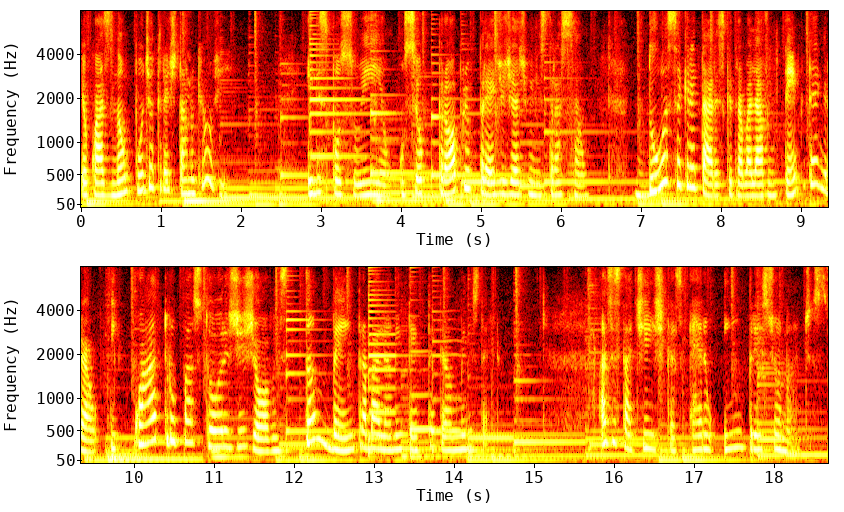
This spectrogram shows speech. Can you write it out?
eu quase não pude acreditar no que ouvi. Eles possuíam o seu próprio prédio de administração duas secretárias que trabalhavam em tempo integral e quatro pastores de jovens também trabalhando em tempo integral no ministério. As estatísticas eram impressionantes.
